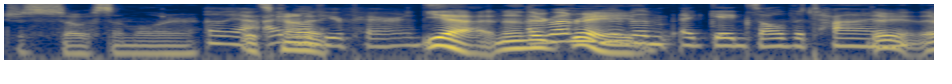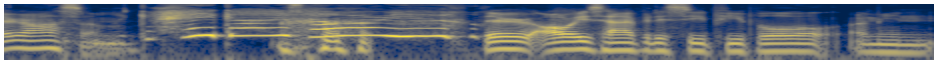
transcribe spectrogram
just so similar. oh yeah, it's I kinda, love your parents. Yeah, no, they're great. I run great. into them at gigs all the time. They're they're I'm awesome. like, hey guys, how are you? they're always happy to see people. I mean,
